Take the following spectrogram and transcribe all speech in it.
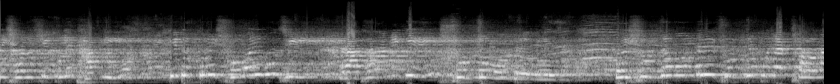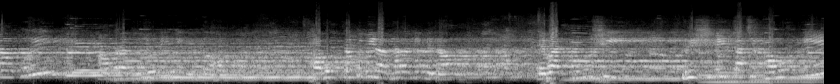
আমি সরসী কুলে থাকি, কিন্তু তুমি সময় বুঝি রাধারানীকে সূর্য মন্দিরে নিয়ে যাও ওই সূর্য মন্দিরে সূর্য পূজার ছলনা করি, আমরা দুজনেই মিলিত হব। খবরটা তুমি রাধারানীকে দাও। এবার তুলসী কৃষ্ণের কাছে খবর নিয়ে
